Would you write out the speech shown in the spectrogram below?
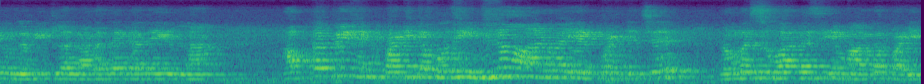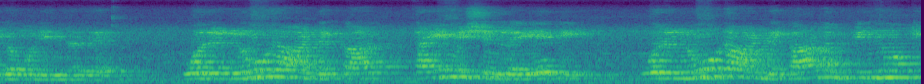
இவங்க வீட்டுல நடந்த கதையெல்லாம். அப்பவே எனக்கு படிக்கும் போது இன்னும் ஆன்மை ஏற்பட்டுச்சு. ரொம்ப சுவாரஸ்யமாக படிக்க முடிந்தது. ஒரு நூறு ஆண்டு கால் டைம் மிஷின்ல ஏறி ஒரு நூறு ஆண்டு காலம் பின்னோக்கி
